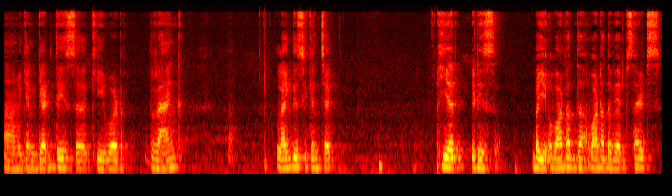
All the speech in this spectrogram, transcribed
uh, we can get this uh, keyword rank. Like this you can check. Here it is by what are the what are the websites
